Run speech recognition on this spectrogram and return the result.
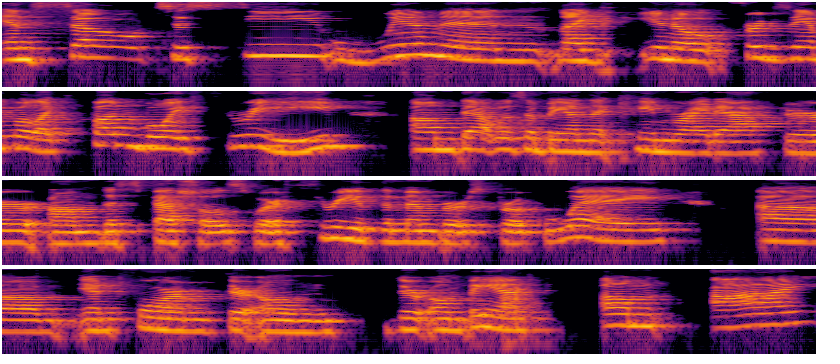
and so to see women like, you know, for example, like Fun Boy 3, um, that was a band that came right after um, the specials where three of the members broke away um, and formed their own their own band. Um, I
